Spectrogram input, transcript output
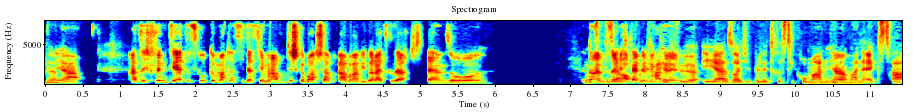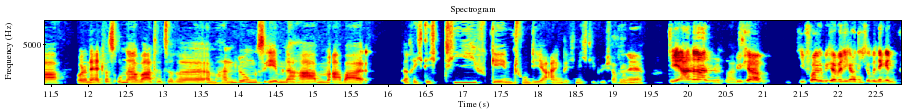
Ne? Ja. Also ich finde, sie hat es gut gemacht, dass sie das Thema auf den Tisch gebracht hat, aber wie bereits gesagt, ähm, so neue Persönlichkeit ja auch bekannt entwickeln. für eher solche Belletristik-Romane, die ja. nochmal eine extra oder eine etwas unerwartetere ähm, Handlungsebene haben, aber richtig tief gehen tun die ja eigentlich nicht, die Bücher von nee. mir. Die anderen Bücher, die Folgebücher würde ich auch nicht unbedingt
